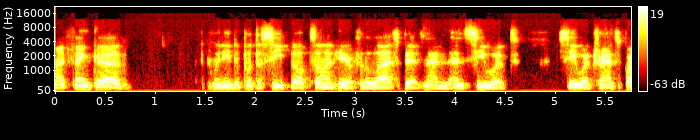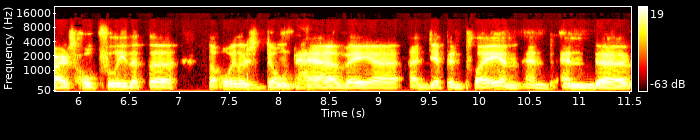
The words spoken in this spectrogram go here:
I think uh, we need to put the seatbelts on here for the last bit and, and see what see what transpires. Hopefully that the the Oilers don't have a uh, a dip in play and and and uh,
